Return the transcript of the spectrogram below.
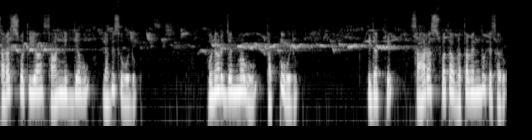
ಸರಸ್ವತಿಯ ಸಾನ್ನಿಧ್ಯವು ಲಭಿಸುವುದು. ಪುನರ್ಜನ್ಮವು ತಪ್ಪುವುದು. ಇದಕ್ಕೆ ಸಾರಸ್ವತ ವ್ರತವೆಂದು ಹೆಸರು.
